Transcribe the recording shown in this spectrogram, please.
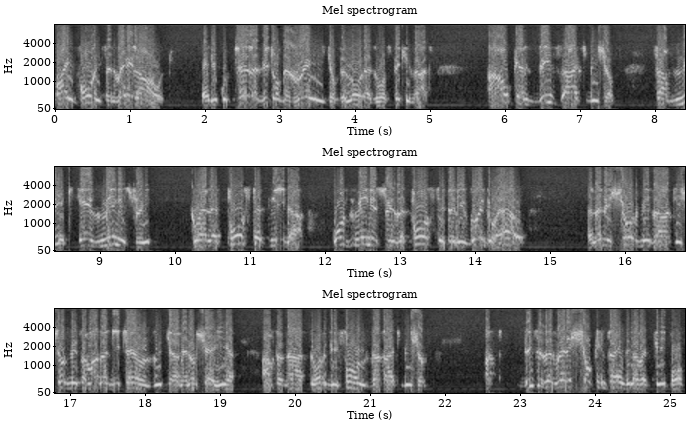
by voice and very loud? And you could tell a bit of the rage of the Lord as he was speaking that. How can this archbishop submit his ministry to an apostate leader whose ministry is apostate and is going to hell? And then he showed me that, he showed me some other details which I may not share here. After that, what befalls that archbishop. But this is a very shocking time, beloved people.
